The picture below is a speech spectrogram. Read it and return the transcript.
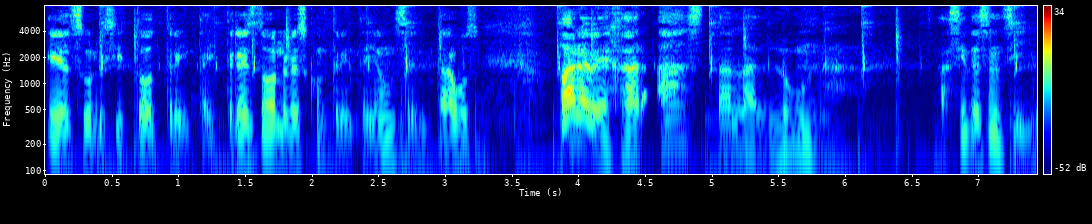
él solicitó 33 dólares con 31 centavos para viajar hasta la luna. Así de sencillo.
